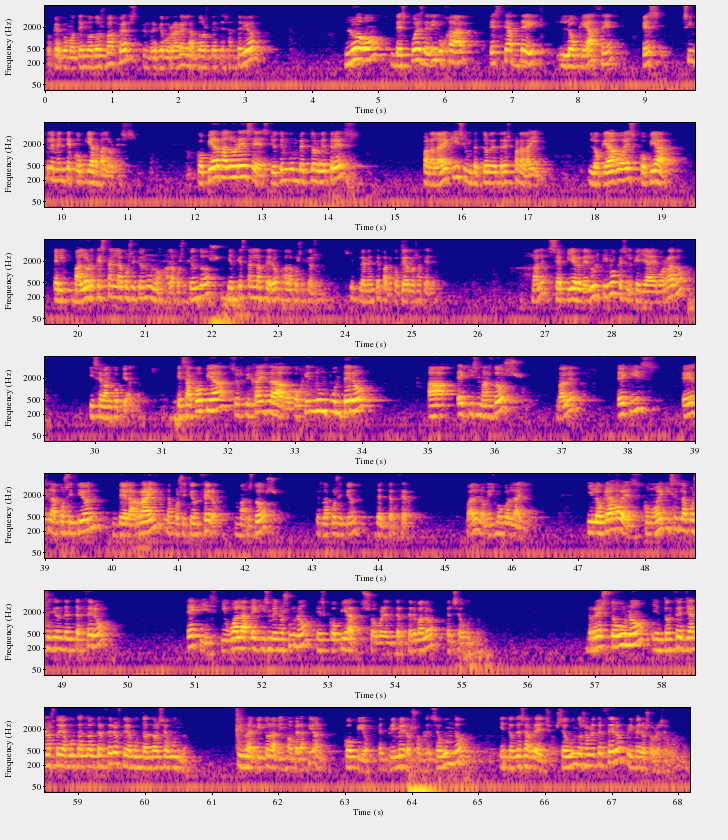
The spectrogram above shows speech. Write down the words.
Porque como tengo dos buffers, tendré que borrar en la dos veces anterior. Luego, después de dibujar, este update lo que hace es simplemente copiar valores. Copiar valores es, yo tengo un vector de 3 para la x y un vector de 3 para la y. Lo que hago es copiar el valor que está en la posición 1 a la posición 2 y el que está en la 0 a la posición 1, simplemente para copiarlos hacia allá. ¿Vale? Se pierde el último, que es el que ya he borrado, y se van copiando. Esa copia, si os fijáis, la hago cogiendo un puntero a x más 2, ¿vale? x es la posición del array, la posición 0, más 2 es la posición del tercero, ¿vale? Lo mismo con la y. Y lo que hago es, como x es la posición del tercero, x igual a x menos 1 es copiar sobre el tercer valor el segundo resto 1 y entonces ya no estoy apuntando al tercero, estoy apuntando al segundo. Y repito la misma operación. Copio el primero sobre el segundo y entonces habré hecho segundo sobre tercero, primero sobre segundo.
